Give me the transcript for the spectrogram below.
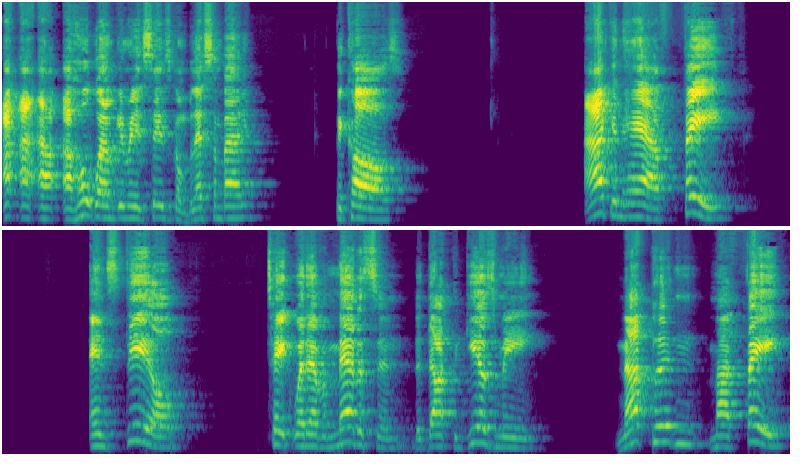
I, I, I hope what I'm getting ready to say is going to bless somebody because I can have faith and still take whatever medicine the doctor gives me, not putting my faith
